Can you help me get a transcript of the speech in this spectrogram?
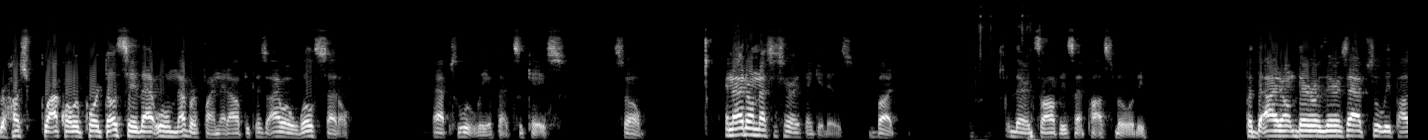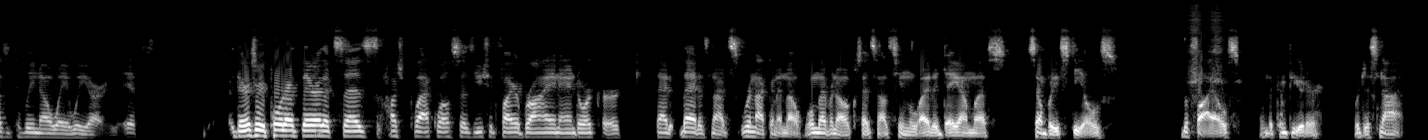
the Husch Blackwell report does say that. We'll never find that out because Iowa will settle. Absolutely, if that's the case. So, and I don't necessarily think it is, but there's obvious that possibility. But I don't. There, there's absolutely positively no way we are. If there's a report out there that says Husch Blackwell says you should fire Brian and or Kirk, that that is not. We're not going to know. We'll never know because that's not seen the light of day unless somebody steals the files in the computer. We're just not.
